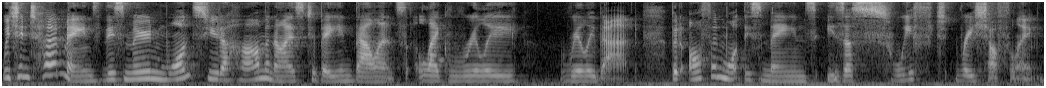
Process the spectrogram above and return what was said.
Which in turn means this moon wants you to harmonize to be in balance, like really, really bad. But often, what this means is a swift reshuffling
